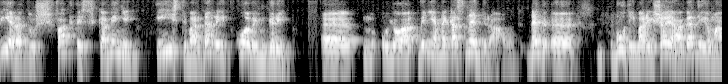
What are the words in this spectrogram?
pieraduši faktiski, ka viņi īsti var darīt, ko viņi grib. Jo viņiem nekas nedraud. Ned, būtībā arī šajā gadījumā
